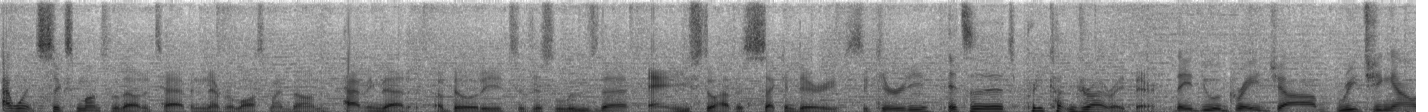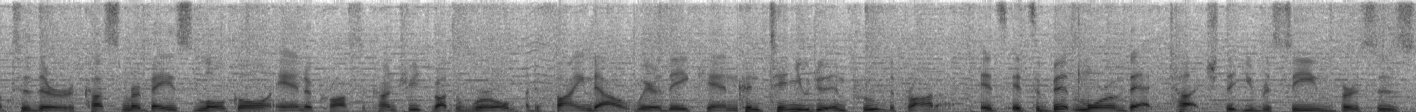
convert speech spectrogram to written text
I went six months without a tab and never lost my thumb. Having that ability to just lose that and you still have a secondary security, it's, a, it's pretty cut and dry right there. They do a great job reaching out to their customer base, local and across the country, throughout the world, to find out where they can continue to improve the product. It's, it's a bit more of that touch that you receive versus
